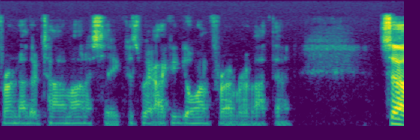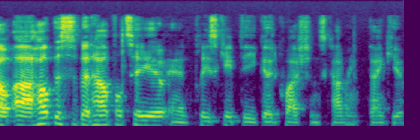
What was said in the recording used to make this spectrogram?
for another time, honestly, because I could go on forever about that. So I uh, hope this has been helpful to you, and please keep the good questions coming. Thank you.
